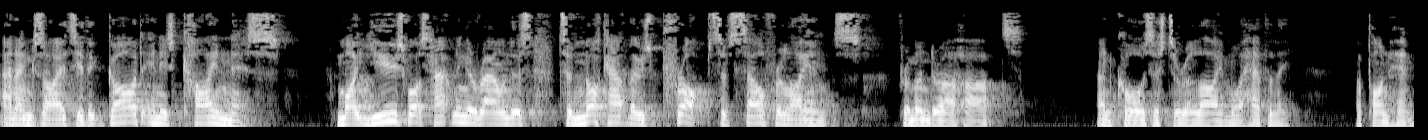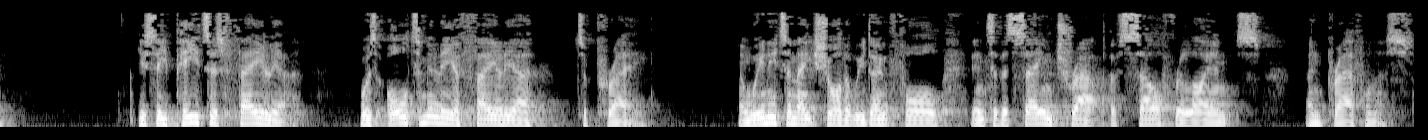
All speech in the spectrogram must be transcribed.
and anxiety, that God in His kindness might use what's happening around us to knock out those props of self-reliance from under our hearts and cause us to rely more heavily upon Him? You see, Peter's failure was ultimately a failure to pray. And we need to make sure that we don't fall into the same trap of self-reliance and prayerfulness.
